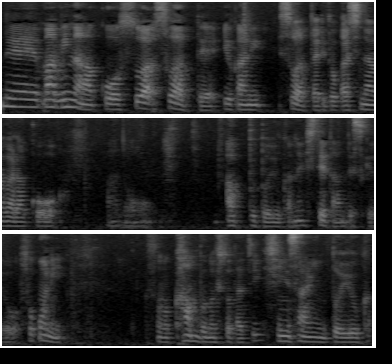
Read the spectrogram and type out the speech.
でまあみんなこう座座って床に座ったりとかしながらこうあのアップというかねしてたんですけどそこにその幹部の人たち審査員というか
